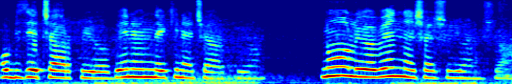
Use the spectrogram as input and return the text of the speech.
O bize çarpıyor. Ben öndekine çarpıyor. Ne oluyor ben de şaşırıyorum şu an.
